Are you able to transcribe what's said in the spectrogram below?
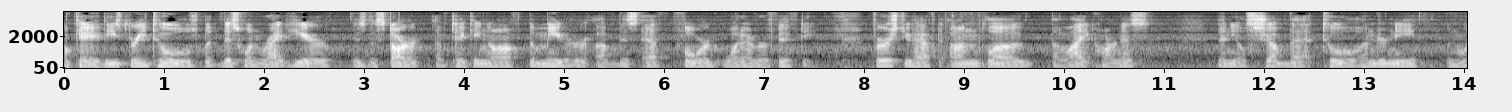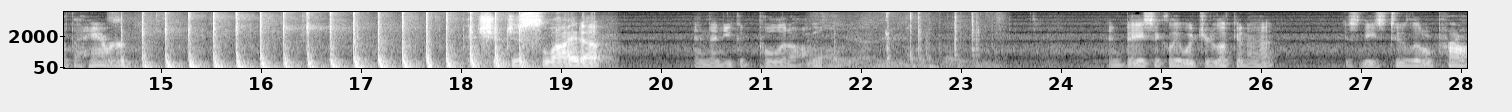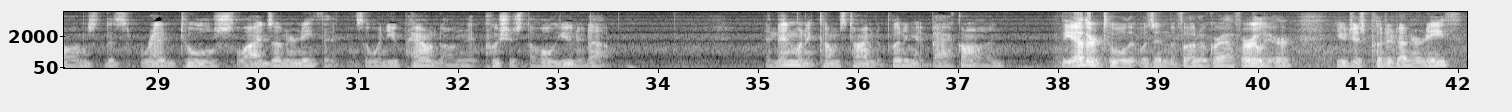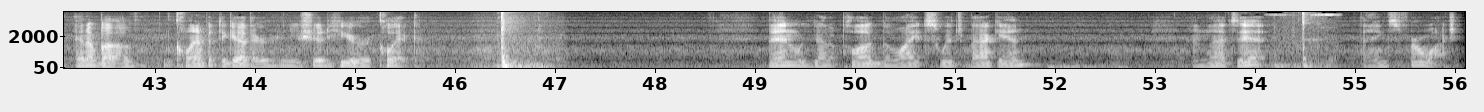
Okay, these three tools, but this one right here is the start of taking off the mirror of this F Ford whatever 50. First you have to unplug the light harness, then you'll shove that tool underneath and with a hammer it should just slide up and then you could pull it off. And basically what you're looking at is these two little prongs. This red tool slides underneath it, so when you pound on it, it pushes the whole unit up. And then when it comes time to putting it back on, the other tool that was in the photograph earlier, you just put it underneath and above, and clamp it together, and you should hear a click. Then we've got to plug the light switch back in. And that's it. Thanks for watching.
